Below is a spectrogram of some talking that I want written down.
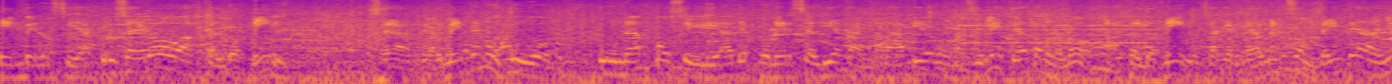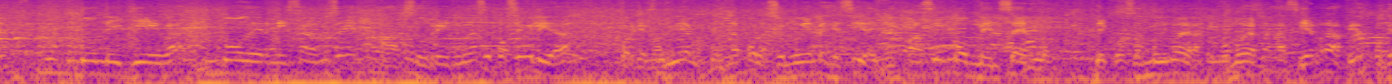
en velocidad crucero hasta el 2000. O sea, realmente no tuvo una posibilidad de ponerse al día tan rápido como decir, listo, ya estamos, no, hasta el 2000. O sea, que realmente son 20 años donde lleva modernizándose a su ritmo y a su posibilidad, porque no olvidemos que es una población muy envejecida y no es fácil convencerlo de cosas muy nuevas muy modernas así es rápido, ¿ok?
